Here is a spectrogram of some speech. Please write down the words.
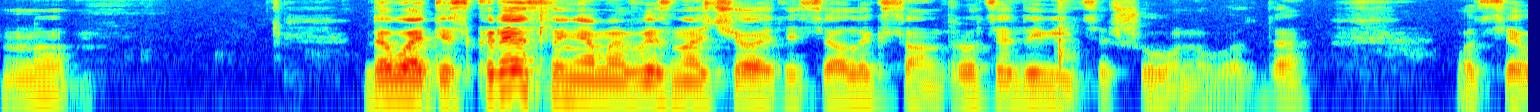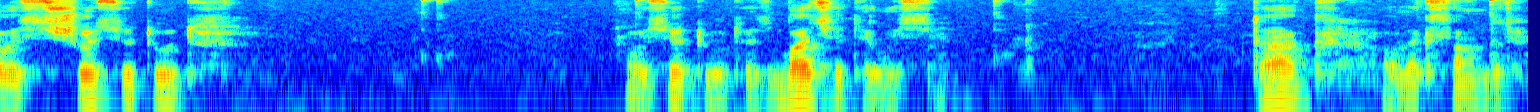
ну. Давайте з кресленнями визначайтеся, Олександр. Оце дивіться, що воно у вас, да? Оце ось щось отут. Ось отут. Ось бачите ось. Так, Олександр.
